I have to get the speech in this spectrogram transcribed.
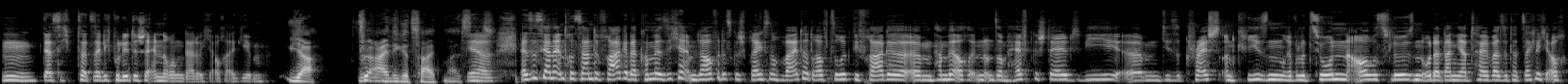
Mm, dass sich tatsächlich politische Änderungen dadurch auch ergeben. Ja, für mhm. einige Zeit meistens. Ja, das ist ja eine interessante Frage. Da kommen wir sicher im Laufe des Gesprächs noch weiter drauf zurück. Die Frage ähm, haben wir auch in unserem Heft gestellt, wie ähm, diese Crashs und Krisen Revolutionen auslösen oder dann ja teilweise tatsächlich auch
